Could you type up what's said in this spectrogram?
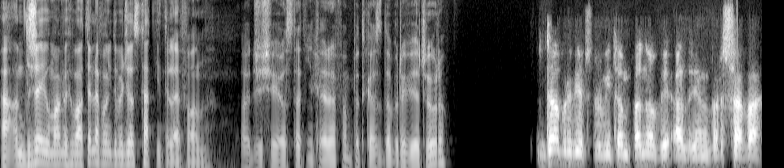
A Andrzeju, mamy chyba telefon i to będzie ostatni telefon. To dzisiaj ostatni telefon, Pytkast, dobry wieczór. Dobry wieczór, witam panowie, Adrian Warszawa.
